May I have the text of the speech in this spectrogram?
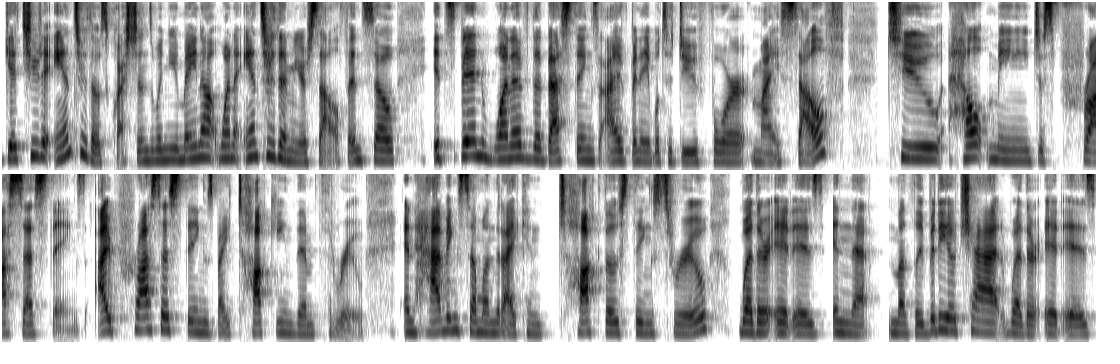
get you to answer those questions when you may not want to answer them yourself. And so it's been one of the best things I've been able to do for myself to help me just process things. I process things by talking them through and having someone that I can talk those things through, whether it is in that monthly video chat, whether it is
